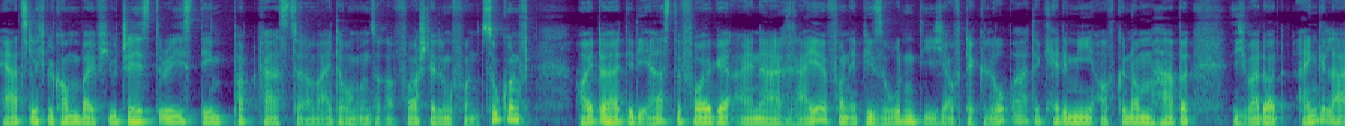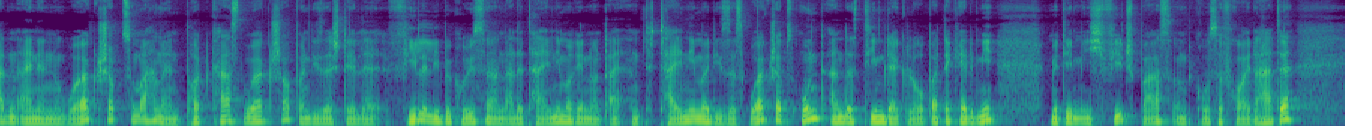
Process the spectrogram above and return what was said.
Herzlich willkommen bei Future Histories, dem Podcast zur Erweiterung unserer Vorstellung von Zukunft. Heute hört ihr die erste Folge einer Reihe von Episoden, die ich auf der Globe Art Academy aufgenommen habe. Ich war dort eingeladen, einen Workshop zu machen, einen Podcast-Workshop. An dieser Stelle viele liebe Grüße an alle Teilnehmerinnen und Teilnehmer dieses Workshops und an das Team der Globe Art Academy, mit dem ich viel Spaß und große Freude hatte.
